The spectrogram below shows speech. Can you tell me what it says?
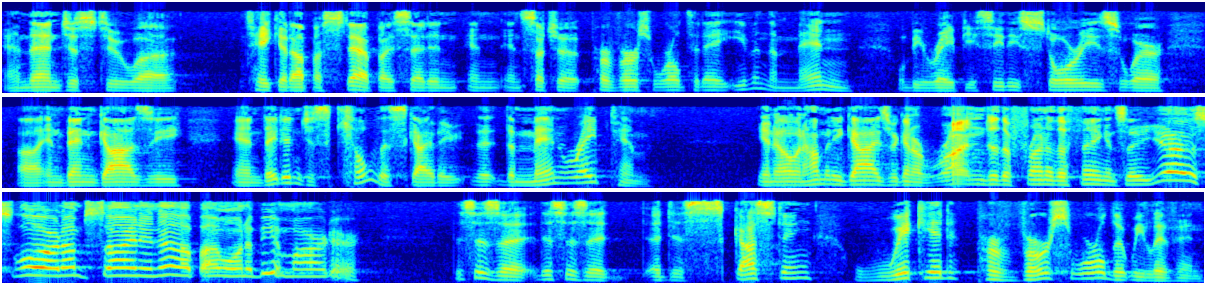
And then just to uh, take it up a step, I said in, in, in such a perverse world today, even the men will be raped. You see these stories where uh, in Benghazi, and they didn't just kill this guy, they, the, the men raped him. You know, and how many guys are going to run to the front of the thing and say, Yes, Lord, I'm signing up. I want to be a martyr. This is a, this is a, a disgusting, wicked, perverse world that we live in.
